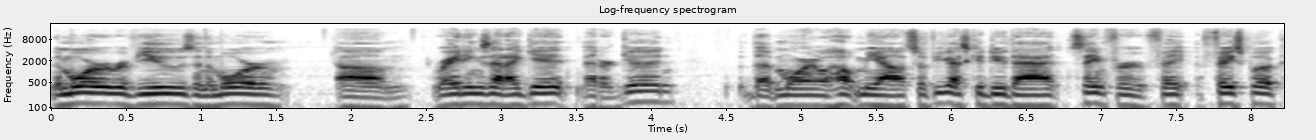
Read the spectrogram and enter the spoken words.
the more reviews and the more um, ratings that I get that are good, the more it'll help me out. So if you guys could do that, same for fa- Facebook.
